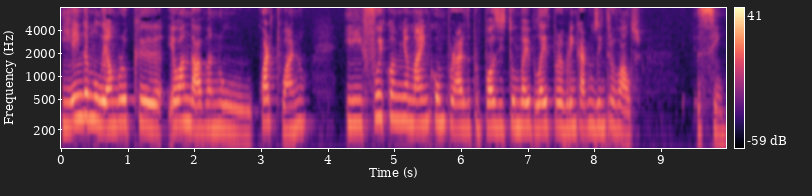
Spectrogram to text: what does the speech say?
E ainda me lembro que eu andava no quarto ano e fui com a minha mãe comprar de propósito um Beyblade para brincar nos intervalos. Sim.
